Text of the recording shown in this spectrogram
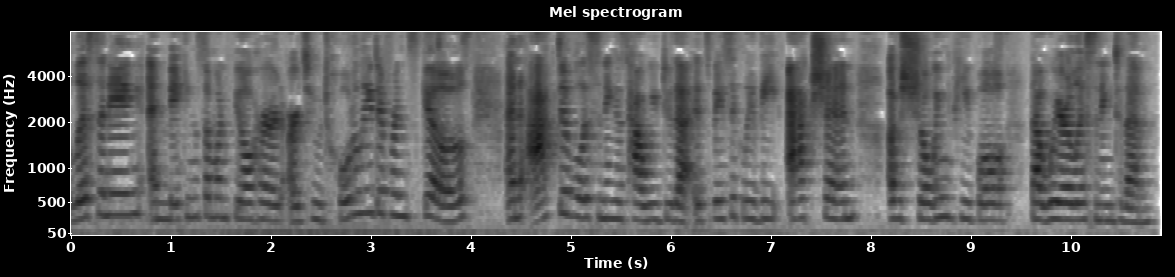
listening and making someone feel heard are two totally different skills, and active listening is how we do that. It's basically the action of showing people that we are listening to them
